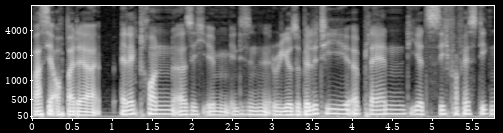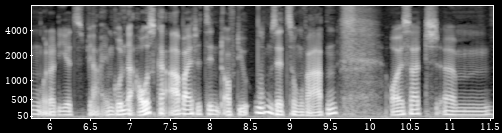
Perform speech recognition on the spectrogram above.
was ja auch bei der Electron äh, sich eben in diesen Reusability-Plänen, die jetzt sich verfestigen oder die jetzt ja im Grunde ausgearbeitet sind, auf die Umsetzung warten, äußert. Ähm,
